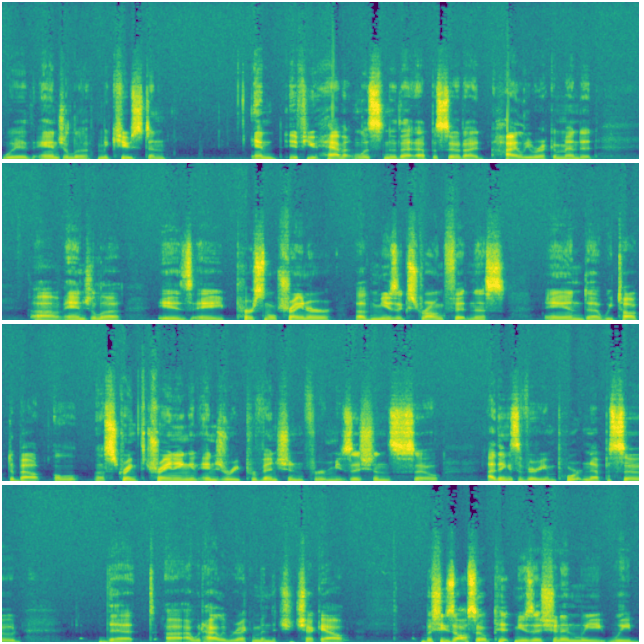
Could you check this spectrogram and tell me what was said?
with Angela McCuiston. And if you haven't listened to that episode, I'd highly recommend it. Uh, Angela is a personal trainer of Music Strong Fitness, and uh, we talked about strength training and injury prevention for musicians. So I think it's a very important episode that uh, I would highly recommend that you check out. But she's also a pit musician, and we, we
